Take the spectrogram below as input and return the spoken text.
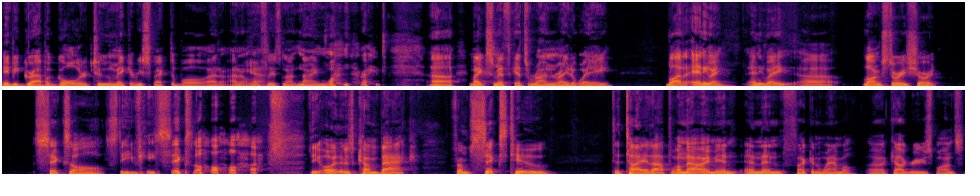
maybe grab a goal or two, make it respectable. I don't, I don't know. Yeah. Hopefully it's not 9 1, right? Uh, Mike Smith gets run right away. Blood. Anyway, anyway, uh, long story short, six all, Stevie, six all. the Oilers come back from 6 2 to tie it up. Well, now I'm in, and then fucking whammo, uh, Calgary responds.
